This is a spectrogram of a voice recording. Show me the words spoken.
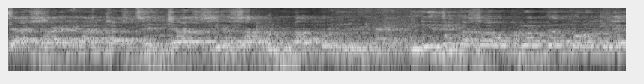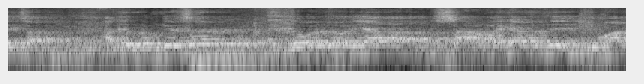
त्या शाळेला जास्तीत जास्त एस आर फंडातून निधी कसा उपलब्ध करून द्यायचा? आणि रोगे सर जवळजवळ या सहा महिन्यामध्ये किमान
